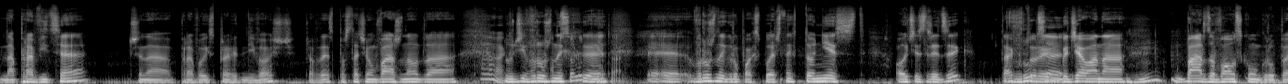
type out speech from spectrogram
na prawicę, czy na Prawo i Sprawiedliwość, prawda? Jest postacią ważną dla tak, ludzi w różnych, tak. w różnych grupach społecznych. To nie jest ojciec Rydzyk, tak, Wrócę- który jakby działa na Mhm. bardzo wąską grupę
